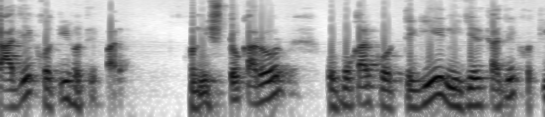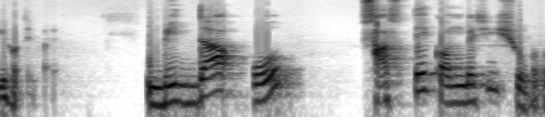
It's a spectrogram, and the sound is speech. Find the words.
কাজে ক্ষতি হতে পারে। ঘনিষ্ঠ কারোর উপকার করতে গিয়ে নিজের কাজে ক্ষতি হতে পারে। বিদ্যা ও স্বাস্থ্যে কম বেশি শুভ।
